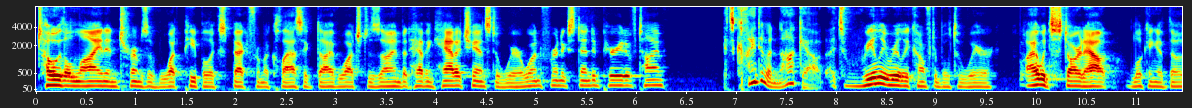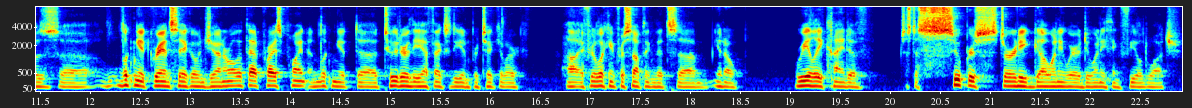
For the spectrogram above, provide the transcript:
toe the line in terms of what people expect from a classic dive watch design, but having had a chance to wear one for an extended period of time, it's kind of a knockout. It's really, really comfortable to wear. I would start out looking at those, uh, looking at Grand Seiko in general at that price point, and looking at uh, Tudor, the FXD in particular, uh, if you're looking for something that's, um, you know, really kind of just a super sturdy, go anywhere, do anything field watch.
